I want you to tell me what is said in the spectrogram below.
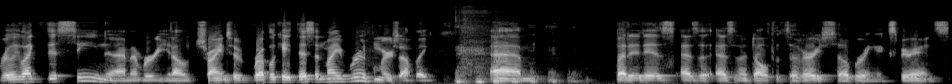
really like this scene. And I remember, you know, trying to replicate this in my room or something. Um, but it is, as, a, as an adult, it's a very sobering experience.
